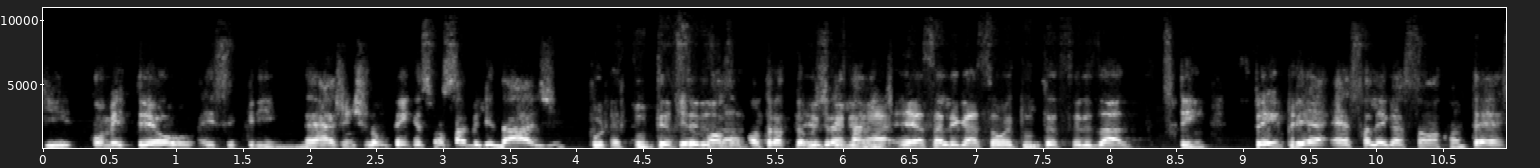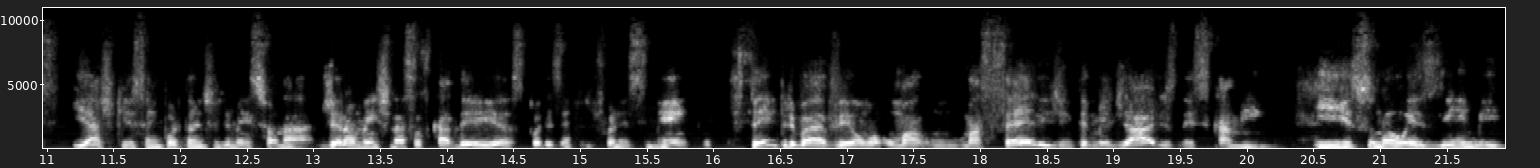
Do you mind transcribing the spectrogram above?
que cometeu esse crime, né? A gente não tem responsabilidade por é tudo terceirizado. nós contratamos é diretamente. Ele, essa alegação é tudo terceirizado? Sim, sempre é, essa alegação acontece. E acho que isso é importante de mencionar. Geralmente nessas cadeias, por exemplo, de fornecimento, sempre vai haver uma, uma, uma série de intermediários nesse caminho. E isso não exime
